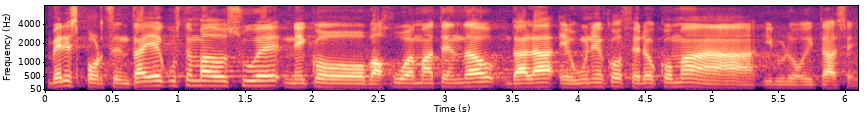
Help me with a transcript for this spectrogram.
Berez, portzentaia ikusten badozue, neko bajua ematen dau, dala eguneko 0,irurogeita zei.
